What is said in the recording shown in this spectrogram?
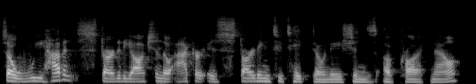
So we haven't started the auction, though Acker is starting to take donations of product now.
